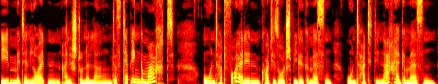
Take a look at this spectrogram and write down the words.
eben mit den Leuten eine Stunde lang das Tapping gemacht und hat vorher den Cortisolspiegel gemessen und hat den nachher gemessen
